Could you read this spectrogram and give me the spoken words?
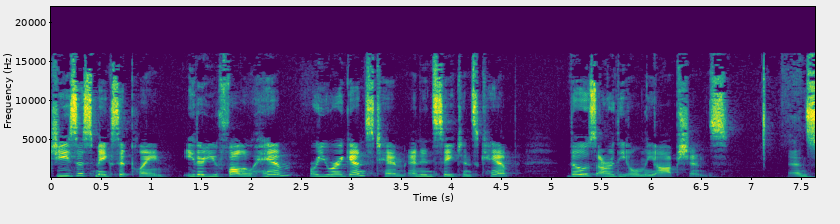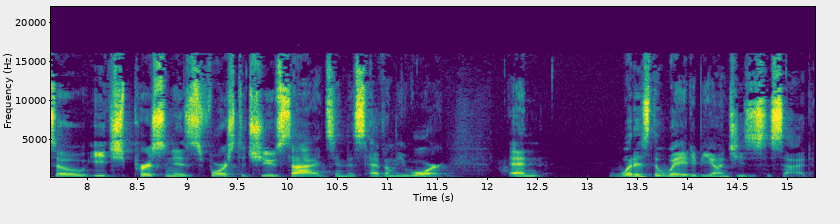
Jesus makes it plain. Either you follow him or you are against him and in Satan's camp. Those are the only options. And so each person is forced to choose sides in this heavenly war. And what is the way to be on Jesus' side?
